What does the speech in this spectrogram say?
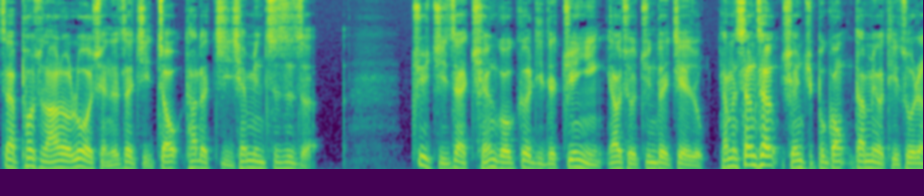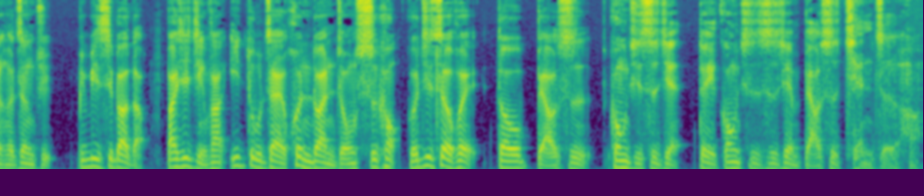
在波索纳洛落选的这几周，他的几千名支持者聚集在全国各地的军营，要求军队介入。他们声称选举不公，但没有提出任何证据。BBC 报道，巴西警方一度在混乱中失控，国际社会都表示攻击事件，对攻击事件表示谴责。哈。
